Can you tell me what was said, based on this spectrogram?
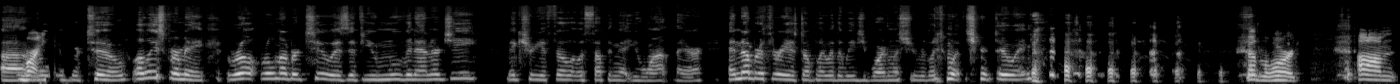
Uh, Right. Rule number two, well, at least for me, rule, rule number two is if you move in energy, make sure you fill it with something that you want there. And number three is don't play with the Ouija board unless you really know what you're doing. Good lord. Um,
